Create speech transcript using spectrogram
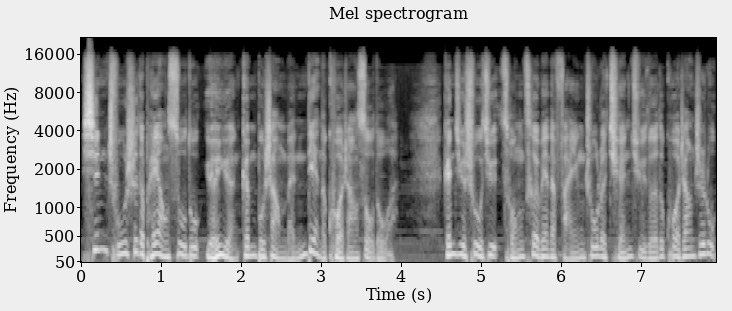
新厨师的培养速度远远跟不上门店的扩张速度啊。根据数据，从侧面的反映出了全聚德的扩张之路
